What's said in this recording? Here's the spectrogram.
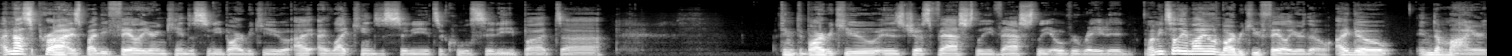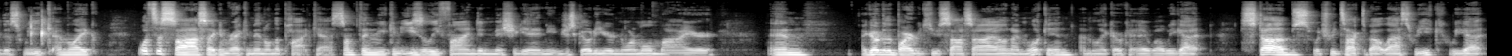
I'm not surprised by the failure in Kansas City barbecue. I, I like Kansas City. It's a cool city, but uh, I think the barbecue is just vastly, vastly overrated. Let me tell you my own barbecue failure, though. I go into Meijer this week. I'm like, what's a sauce I can recommend on the podcast? Something you can easily find in Michigan. You can just go to your normal Meijer. And I go to the barbecue sauce aisle and I'm looking. I'm like, okay, well, we got Stubbs, which we talked about last week. We got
